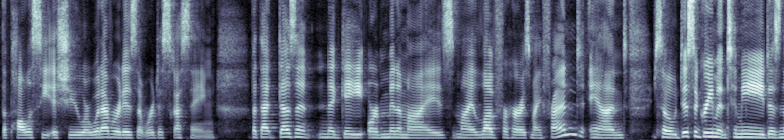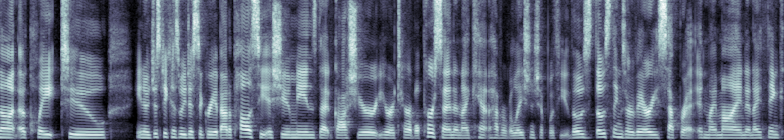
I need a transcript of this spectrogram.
the policy issue or whatever it is that we're discussing, but that doesn't negate or minimize my love for her as my friend. And so disagreement to me does not equate to, you know, just because we disagree about a policy issue means that gosh, you're you're a terrible person and I can't have a relationship with you. Those those things are very separate in my mind. And I think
